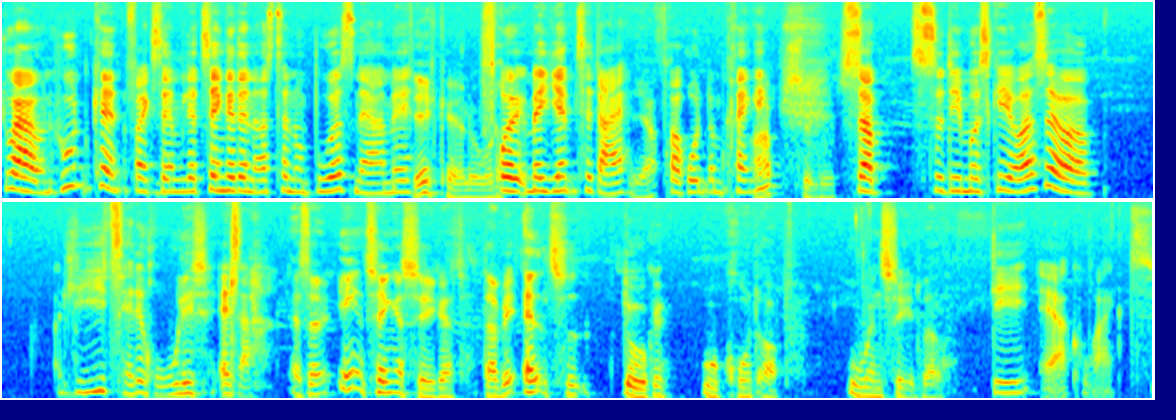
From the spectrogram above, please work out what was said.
Du har jo en hund kendt, for eksempel. Jeg tænker, den også tager nogle bursnære med Det kan jeg love dig. frø med hjem til dig Ja. fra rundt omkring. Ikke? Absolut. Så, så det er måske også at, at lige tage det roligt. Altså, Altså, en ting er sikkert. Der vil altid dukke ukrudt op, uanset hvad. det er korrekt.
